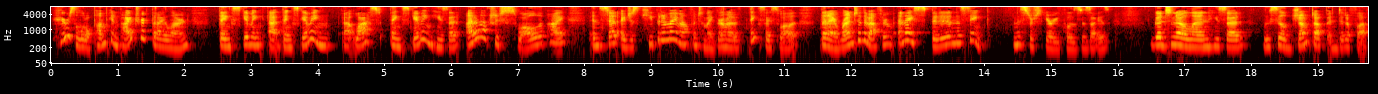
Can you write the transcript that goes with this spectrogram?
here's a little pumpkin pie trick that I learned. Thanksgiving, at Thanksgiving, at last Thanksgiving, he said, I don't actually swallow the pie. Instead, I just keep it in my mouth until my grandmother thinks I swallow it. Then I run to the bathroom and I spit it in the sink. Mr. Scary closed his eyes. Good to know, Len, he said. Lucille jumped up and did a fluff.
